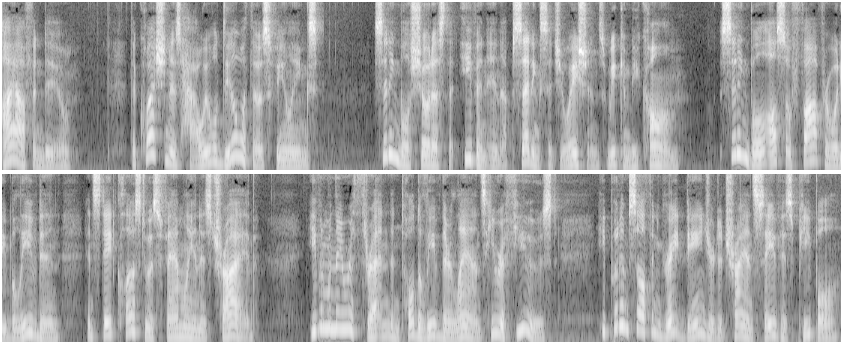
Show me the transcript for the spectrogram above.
I often do. The question is how we will deal with those feelings. Sitting Bull showed us that even in upsetting situations, we can be calm. Sitting Bull also fought for what he believed in and stayed close to his family and his tribe. Even when they were threatened and told to leave their lands, he refused he put himself in great danger to try and save his people.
